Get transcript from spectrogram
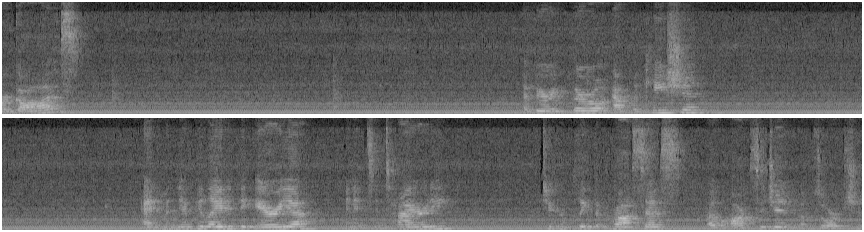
or gauze. A very thorough application and manipulated the area in its entirety to complete the process of oxygen absorption.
